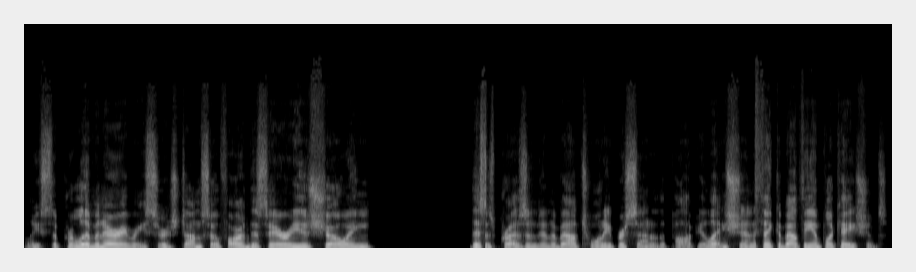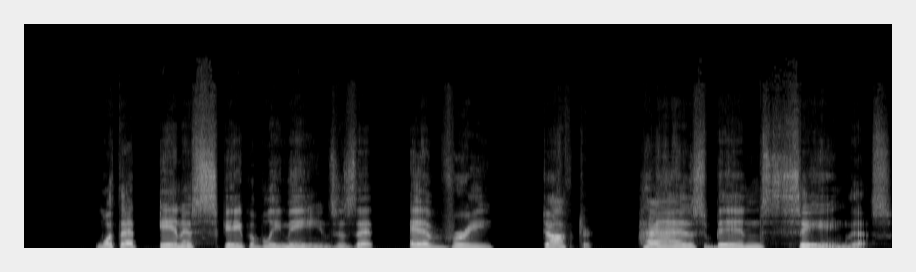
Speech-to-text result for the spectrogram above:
at least the preliminary research done so far in this area, is showing this is present in about 20% of the population. Think about the implications. What that inescapably means is that every doctor has been seeing this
